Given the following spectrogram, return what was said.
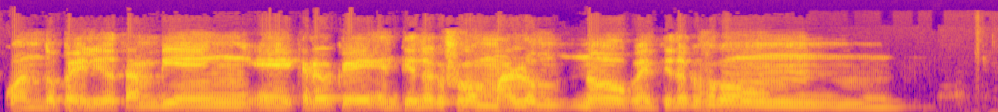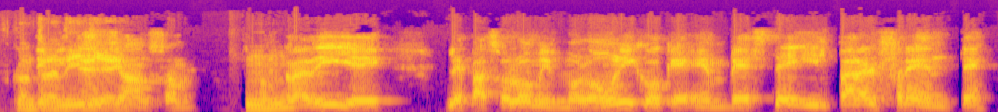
cuando peleó también, eh, creo que, entiendo que fue con Marlon, no, entiendo que fue con contra DJ Johnson, contra DJ, le pasó lo mismo. Lo único que en vez de ir para el frente,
